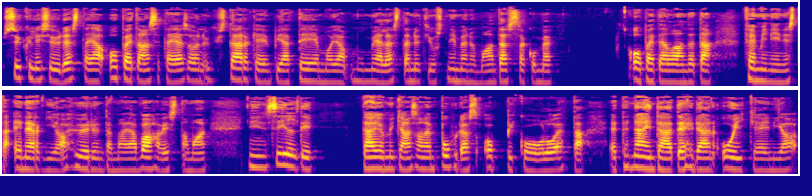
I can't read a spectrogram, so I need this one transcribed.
syklisyydestä ja opetan sitä, ja se on yksi tärkeimpiä teemoja mun mielestä nyt just nimenomaan tässä, kun me opetellaan tätä feminiinistä energiaa hyödyntämään ja vahvistamaan, niin silti tämä ei ole mikään sellainen puhdas oppikoulu, että, että näin tämä tehdään oikein ja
